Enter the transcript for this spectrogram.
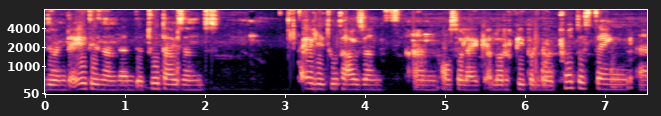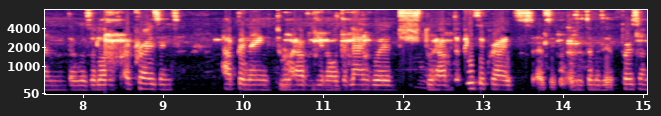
during the 80s and then the 2000s early 2000s and also like a lot of people were protesting and there was a lot of uprisings happening to have you know the language to have the basic rights as a, as a Tamazight person.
